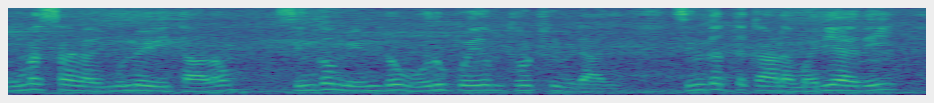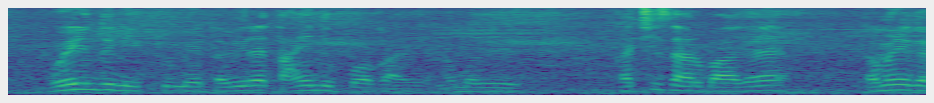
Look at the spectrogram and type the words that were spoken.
விமர்சனங்களை முன்வைத்தாலும் சிங்கம் என்றும் ஒரு பொழுதும் தோற்றுவிடாது. சிங்கத்துக்கான மரியாதை உயர்ந்து நிற்குமே தவிர தாய்ந்து போகாது. நமது கட்சி சார்பாக தமிழக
